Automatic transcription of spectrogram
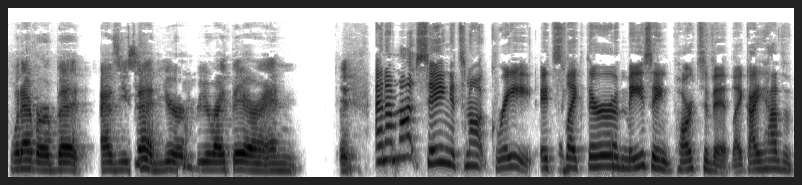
whatever. But as you said, you're you're right there, and it, and I'm not saying it's not great. It's like there are amazing parts of it. Like I have a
